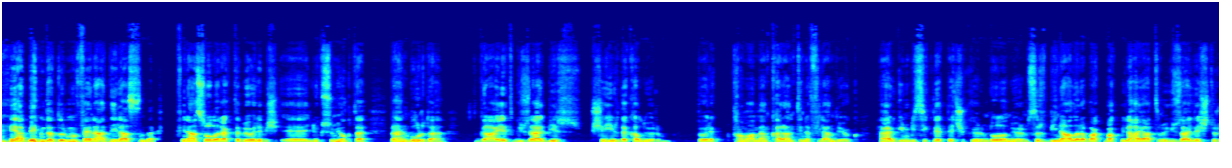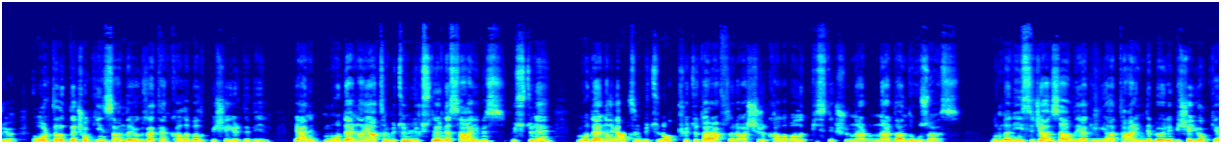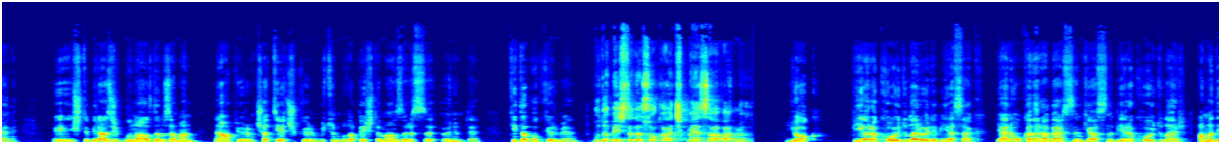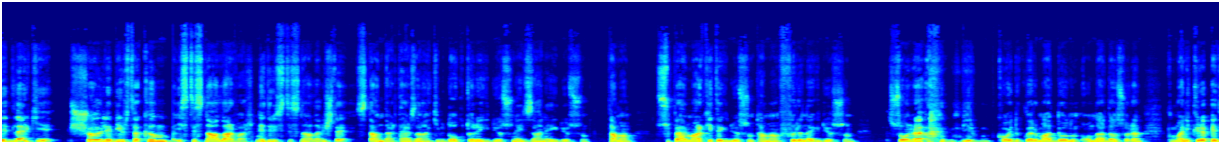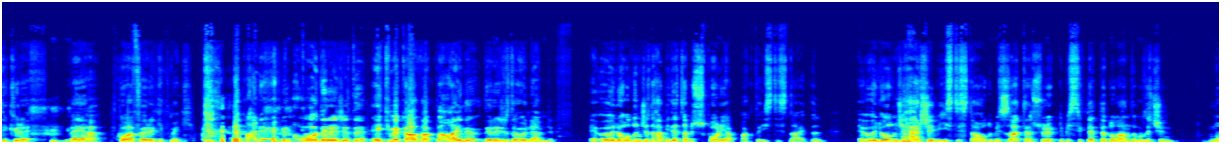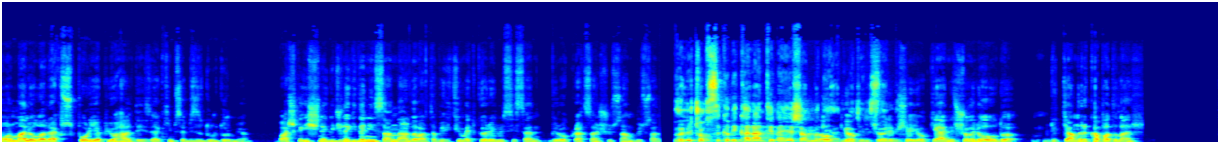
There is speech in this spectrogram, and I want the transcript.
ya benim de durumum fena değil aslında. Finansal olarak tabii öyle bir e, lüksüm yok da ben burada gayet güzel bir şehirde kalıyorum. Böyle tamamen karantina falan da yok. Her gün bisikletle çıkıyorum, dolanıyorum. Sırf binalara bakmak bile hayatımı güzelleştiriyor. Ortalıkta çok insan da yok. Zaten kalabalık bir şehir de değil. Yani modern hayatın bütün lükslerine sahibiz. Üstüne modern hayatın bütün o kötü tarafları, aşırı kalabalık, pislik, şunlar bunlardan da uzağız. Bundan iyisi can sağlığı ya. Dünya tarihinde böyle bir şey yok yani. E işte birazcık bunaldığım zaman ne yapıyorum? Çatıya çıkıyorum. Bütün Budapeşte manzarası önümde. Kitap okuyorum ya. Budapeşte de sokağa çıkma yasağı var mı? Yok. Bir ara koydular öyle bir yasak. Yani o kadar habersizim ki aslında bir ara koydular ama dediler ki şöyle bir takım istisnalar var. Nedir istisnalar? İşte standart her zaman gibi doktora gidiyorsun, eczaneye gidiyorsun. Tamam. Süpermarkete gidiyorsun. Tamam. Fırına gidiyorsun. Sonra bir koydukları madde onun onlardan sonra maniküre pediküre veya kuaföre gitmek. hani o derecede ekmek almakla aynı derecede önemli. E, öyle olunca daha bir de tabii spor yapmak da istisnaydı. E, öyle olunca her şey bir istisna oldu. Biz zaten sürekli bisikletle dolandığımız için normal olarak spor yapıyor haldeyiz. Yani kimse bizi durdurmuyor. Başka işine gücüne giden insanlar da var. Tabii hükümet görevlisiysen, bürokratsan, şuysan buysan. Öyle çok sıkı bir karantina yaşanmadı yok, yani. Yok yok hiç öyle bir şey yok. Yani şöyle oldu. Dükkanları kapadılar.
